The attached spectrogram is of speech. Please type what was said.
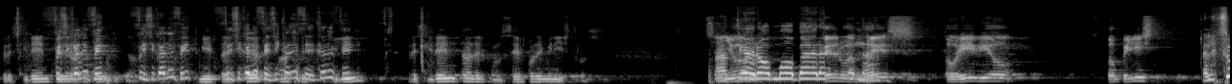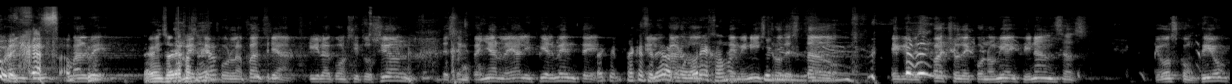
Presidente de la Fit, República. Fiscal Fiscal Fiscal Presidenta del Consejo de Ministros. Señor Quiero mover. Pedro Andrés Toribio Topilis Dale ¿Está bien su oreja, por la patria y la Constitución desempeñar leal y fielmente Está que- está que el cargo la oreja, de ministro de Estado en el despacho de Economía y Finanzas que os confío.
